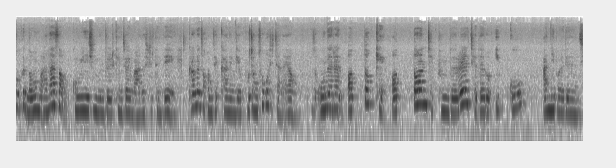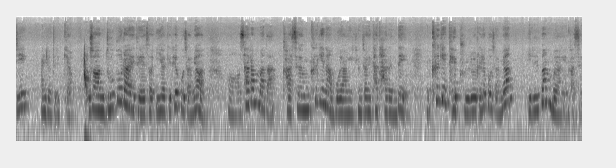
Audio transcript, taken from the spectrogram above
혹은 너무 많아서 고민이신 분들 굉장히 많으실 텐데 그러면서 검색하는 게 보정 속옷이잖아요. 그래서 오늘은 어떻게 어떤 제품들을 제대로 입고 안 입어야 되는지 알려드릴게요. 우선 누브라에 대해서 이야기를 해보자면 어, 사람마다 가슴 크기나 모양이 굉장히 다 다른데 크게 대분류를 해보자면 일반 모양의 가슴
